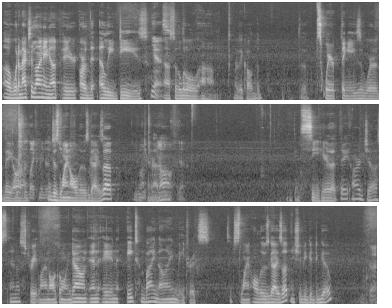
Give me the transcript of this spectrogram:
Uh, what I'm actually lining up are, the LEDs. Yes. Uh, so the little um, what are they called? The, the square thingies where they are. like me to you just line all those guys up. You want to Turn turn, that that off. off? Yeah. You can see here that they are just in a straight line, all going down in an eight by nine matrix. So just line all those guys up, and you should be good to go. Okay.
